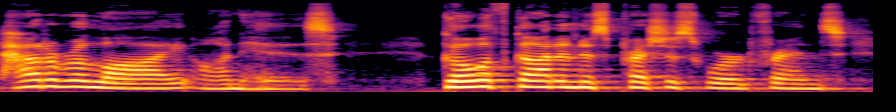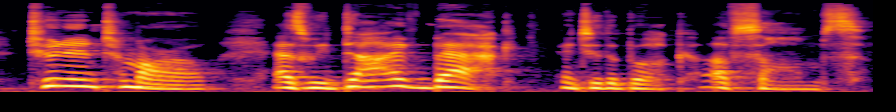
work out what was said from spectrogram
how to rely on His. Go with God and His precious word, friends. Tune in tomorrow as we dive back into the book of Psalms.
